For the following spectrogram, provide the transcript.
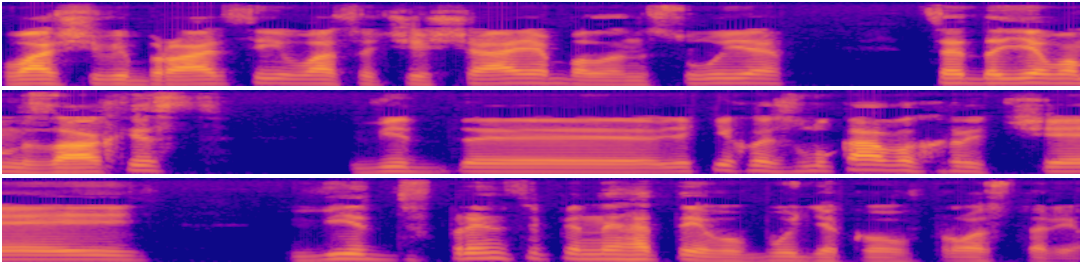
ваші вібрації, вас очищає, балансує. Це дає вам захист від е, якихось лукавих речей, від, в принципі, негативу будь-якого в просторі.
